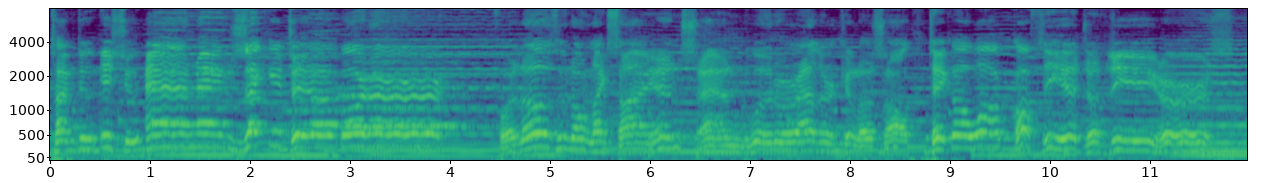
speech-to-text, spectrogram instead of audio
time to issue an executive order. For those who don't like science and would rather kill us all, take a walk off the edge of the earth.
